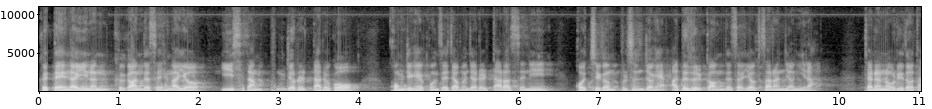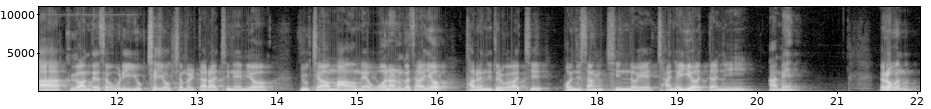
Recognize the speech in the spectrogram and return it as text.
그때 너희는 그 가운데서 행하여 이 세상 풍조를 따르고 공중의 권세 잡은 자를 따랐으니 곧 지금 불순종의 아들들 가운데서 역사는 영이라. 저는 우리도 다 그 가운데서 우리 육체 욕심을 따라 지내며 육체와 마음에 원하는 것을 하여 다른 이들과 같이 본질상 진노의 자녀이었더니 아멘. 여러분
